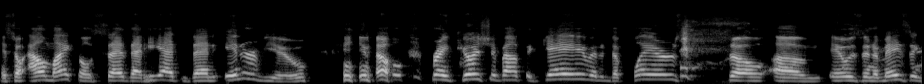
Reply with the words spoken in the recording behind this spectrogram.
And so Al Michaels said that he had to then interview, you know, Frank Kush about the game and the players. So um, it was an amazing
